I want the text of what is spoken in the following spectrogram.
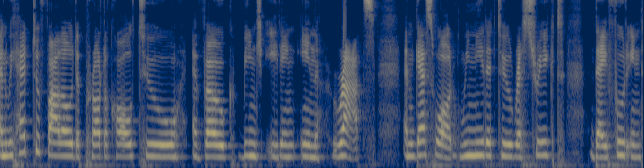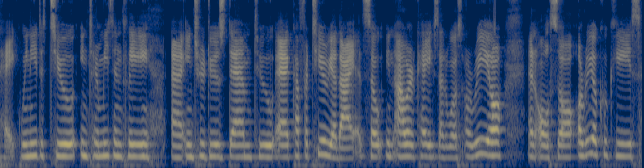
And we had to follow the protocol to evoke binge eating in rats. And guess what? We needed to restrict their food intake. We needed to intermittently uh, introduce them to a cafeteria diet. So in our case, that was Oreo and also Oreo cookies,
